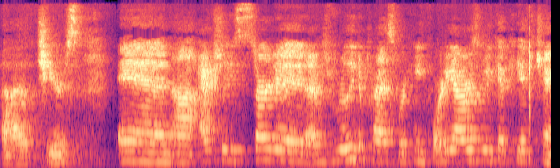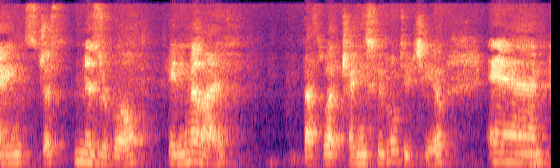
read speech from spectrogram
Uh, cheers. And uh, actually started, I was really depressed, working 40 hours a week at PF Chang's, just miserable, hating my life. That's what Chinese food will do to you. And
